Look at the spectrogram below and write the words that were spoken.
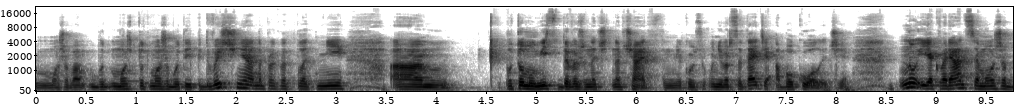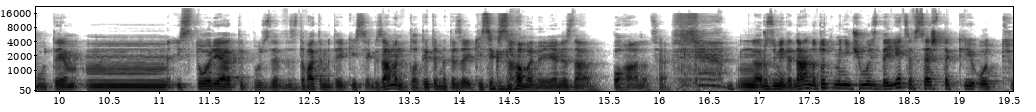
Може вам може тут може бути і підвищення, наприклад, платні. По тому місці, де ви вже там в якомусь університеті або коледжі. Ну і як варіант, це може бути м, історія, типу, зда- здаватимете якийсь екзамен, платитимете за якісь екзамени. Я не знаю, погано це. Розумієте, да? Ну тут мені чомусь здається, все ж таки, от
